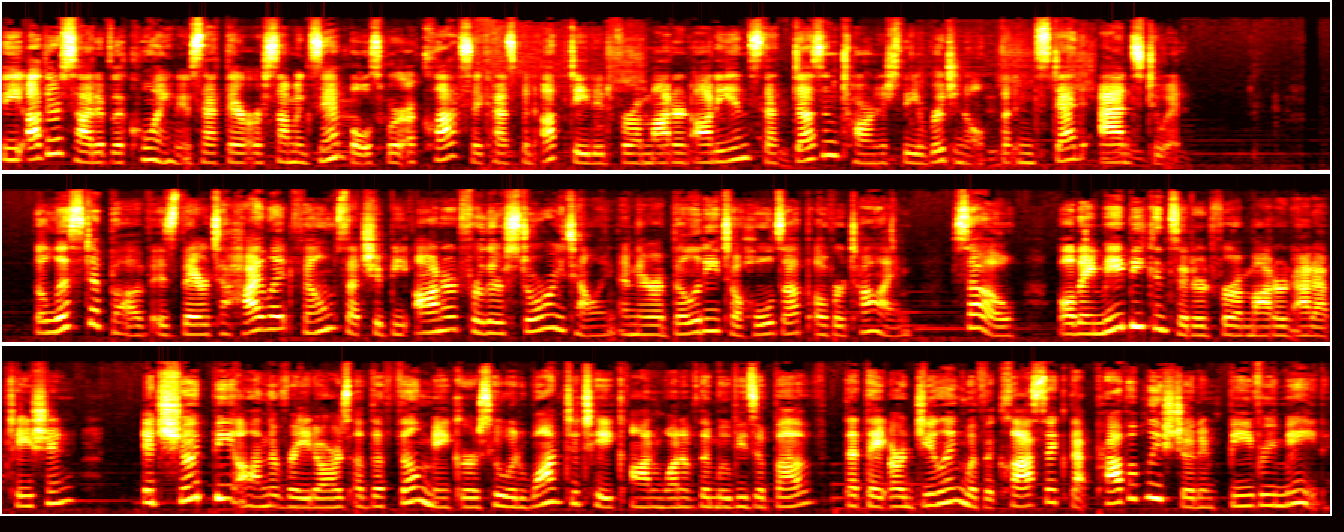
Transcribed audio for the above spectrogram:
The other side of the coin is that there are some examples where a classic has been updated for a modern audience that doesn't tarnish the original, but instead adds to it. The list above is there to highlight films that should be honored for their storytelling and their ability to hold up over time. So, while they may be considered for a modern adaptation, it should be on the radars of the filmmakers who would want to take on one of the movies above that they are dealing with a classic that probably shouldn't be remade.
